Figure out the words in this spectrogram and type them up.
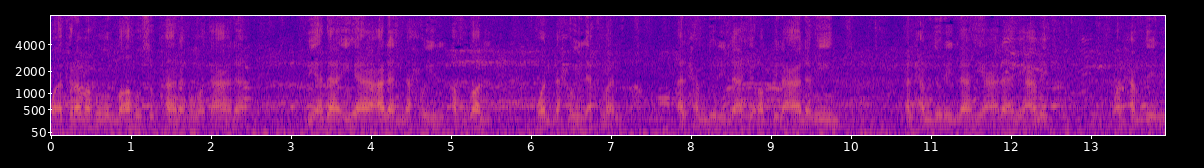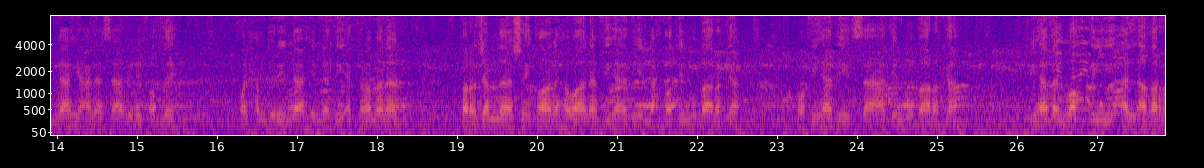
وأكرمهم الله سبحانه وتعالى بأدائها على النحو الأفضل والنحو الأكمل. الحمد لله رب العالمين الحمد لله على نعمه. والحمد لله على سابر فضله والحمد لله الذي أكرمنا. فرجمنا شيطان هوانا في هذه اللحظة المباركة وفي هذه الساعة المباركة في هذا الوقت الأغر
